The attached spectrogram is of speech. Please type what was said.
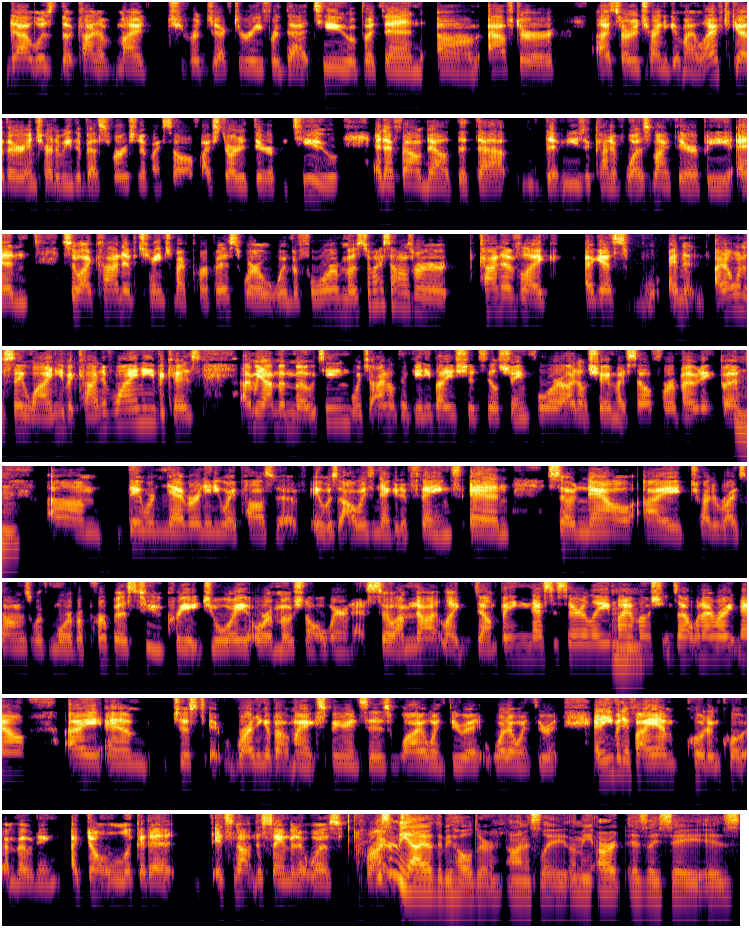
that was the kind of my trajectory for that too. But then um, after I started trying to get my life together and try to be the best version of myself, I started therapy too, and I found out that that that music kind of was my therapy, and so I kind of changed my purpose. Where when before most of my songs were kind of like I guess, and I don't want to say whiny, but kind of whiny because I mean, I'm emoting, which I don't think anybody should feel shame for. I don't shame myself for emoting, but Mhm. Um, they were never in any way positive. It was always negative things. And so now I try to write songs with more of a purpose to create joy or emotional awareness. So I'm not like dumping necessarily my Mhm. emotions out when I write now. I am just writing about my experiences, why I went through it, what I went through it. And even if I am quote unquote emoting, I don't look at it. It's not the same that it was prior. It's in the eye of the beholder, honestly. I mean, art, as they say, is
